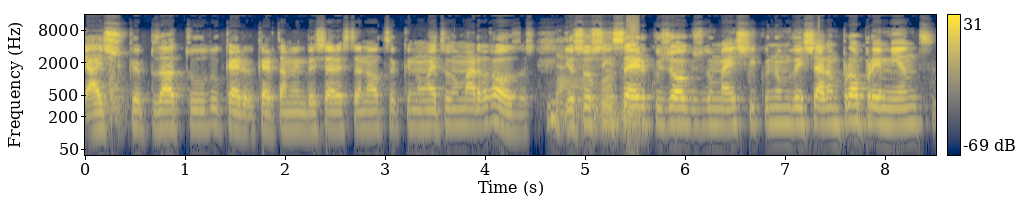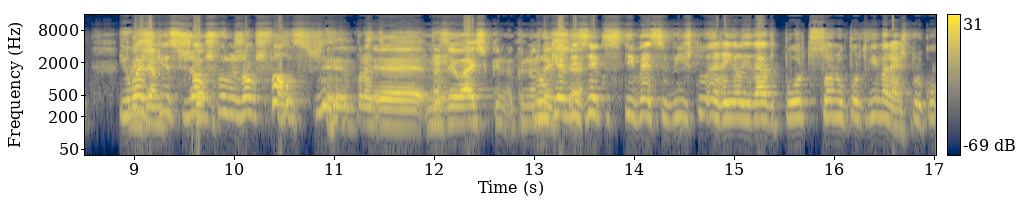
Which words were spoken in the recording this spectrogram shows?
acho que apesar de tudo, quero, quero também deixar esta nota que não é tudo um mar de rosas. Não, eu sou sincero não. que os jogos do México não me deixaram propriamente. Eu acho exemplo, que esses jogos foram jogos falsos. uh, mas eu acho que, que não Não quer dizer que se tivesse visto a realidade de Porto só no Porto Guimarães, porque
